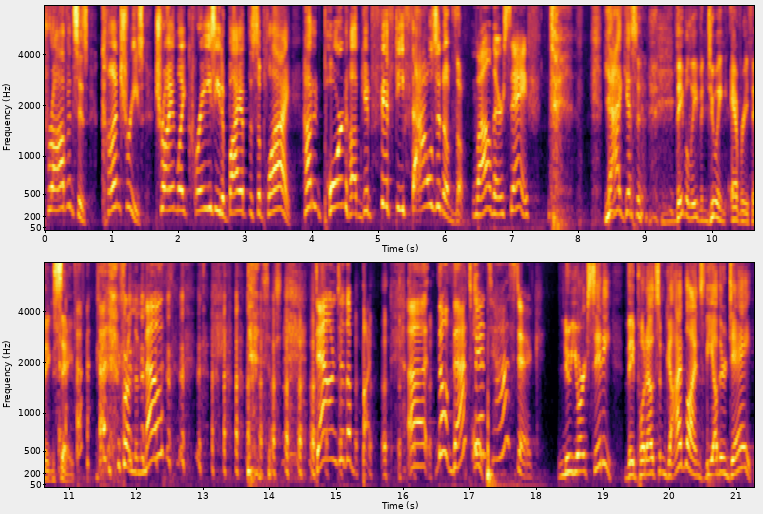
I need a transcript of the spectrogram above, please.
provinces, countries trying like crazy to buy up the supply. How did Pornhub get 50,000 of them? Well, they're safe. Yeah, I guess they believe in doing everything safe. From the mouth down to the butt. Uh, no, that's fantastic. New York City, they put out some guidelines the other day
